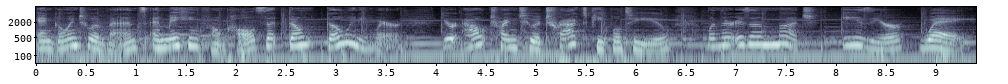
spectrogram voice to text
and going to events and making phone calls that don't go anywhere. You're out trying to attract people to you when there is a much easier way.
